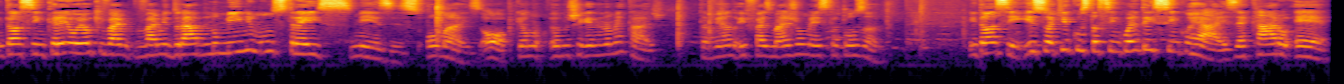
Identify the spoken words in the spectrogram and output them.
Então, assim, creio eu que vai, vai me durar no mínimo uns três meses ou mais. Ó, porque eu não, eu não cheguei nem na metade. Tá vendo? E faz mais de um mês que eu tô usando. Então, assim, isso aqui custa 55 reais. É caro? É.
